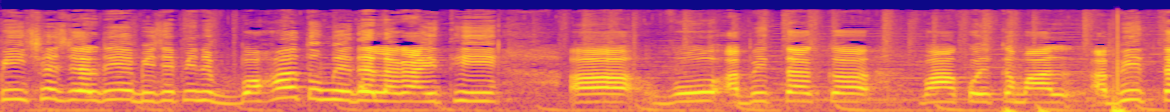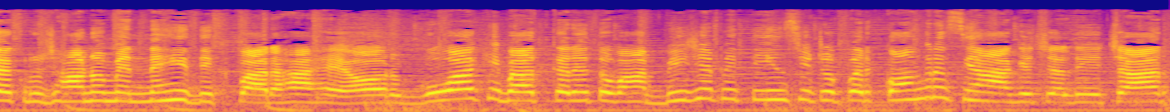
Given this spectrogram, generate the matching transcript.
पीछे चल रही है। बीजेपी ने बहुत उम्मीदें लगाई थी। आ, वो अभी तक वहाँ कोई कमाल अभी तक रुझानों में नहीं दिख पा रहा है। और गोवा की बात करें तो वहाँ बीजेपी तीन सीटों पर कांग्रेस यहाँ आगे चल रही है। चार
